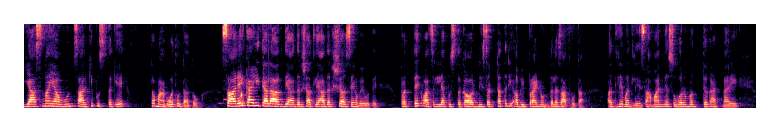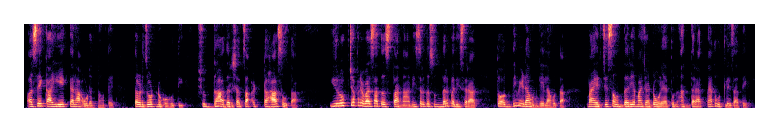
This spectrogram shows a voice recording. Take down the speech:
यासना याहून सारखी पुस्तके तो मागवत होता तो. सारे काही त्याला अगदी आदर्शातले आदर्श असे हवे होते. प्रत्येक वाचलेल्या पुस्तकावर निसट्टा तरी अभिप्राय नोंदला जात होता. अधलेमधले सामान्य सुवर्णमध्य गाठणारे असे काही एक त्याला आवडत नव्हते. तडजोड नको होती. शुद्ध आदर्शाचा अट्टहास होता. युरोपच्या प्रवासात असताना निसर्ग सुंदर परिसरात तो अगदी वेडावून गेला होता. बाहेरचे सौंदर्य माझ्या डोळ्यातून अंतरात्म्यात ओतले जाते.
